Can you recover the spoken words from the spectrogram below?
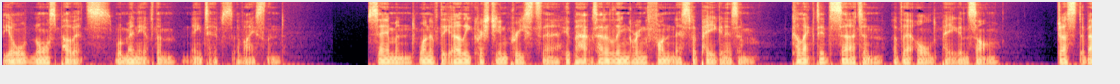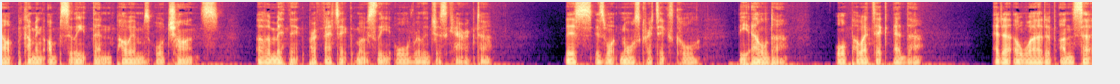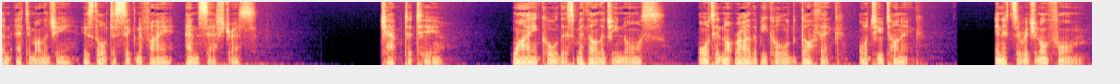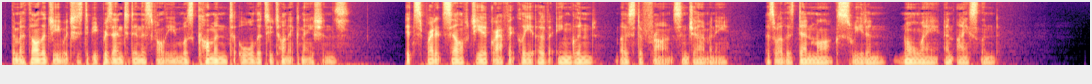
The old Norse poets were many of them natives of Iceland. Saemund, one of the early Christian priests there, who perhaps had a lingering fondness for paganism, collected certain of their old pagan song, just about becoming obsolete then poems or chants, of a mythic, prophetic, mostly all religious character. This is what Norse critics call the Elder, or poetic Edda. Edda, a word of uncertain etymology, is thought to signify ancestress. Chapter 2 Why call this mythology Norse? Ought it not rather be called Gothic or Teutonic? In its original form, the mythology which is to be presented in this volume was common to all the Teutonic nations. It spread itself geographically over England, most of France, and Germany, as well as Denmark, Sweden, Norway, and Iceland.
